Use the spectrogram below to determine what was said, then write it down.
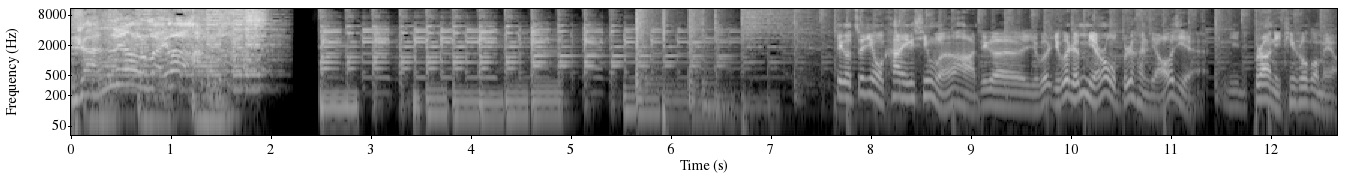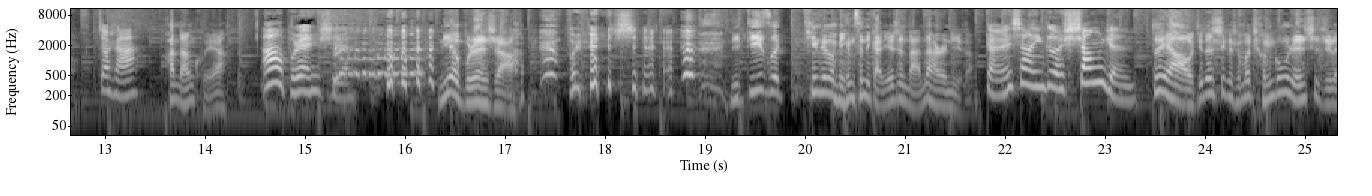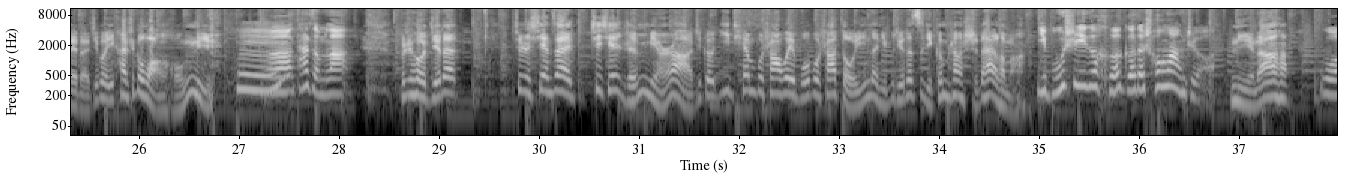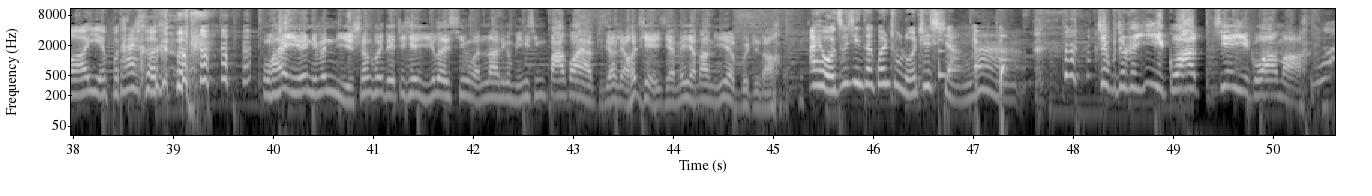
燃料来了。这个最近我看了一个新闻啊，这个有个有个人名我不是很了解，你不知道你听说过没有？叫啥？潘南奎啊，啊，不认识，你也不认识啊？不认识，你第一次听这个名字，你感觉是男的还是女的？感觉像一个商人。对呀、我觉得是个什么成功人士之类的，结果一看是个网红女。嗯 啊，他怎么了？不是，我觉得就是现在这些人名儿啊，这个一天不刷微博不刷抖音的，你不觉得自己跟不上时代了吗？你不是一个合格的冲浪者，你呢？我也不太合格。我还以为你们女生会对这些娱乐新闻啦、这个明星八卦呀比较了解一些，没想到你也不知道。哎呀，我最近在关注罗志祥啊。这不就是一瓜接一瓜吗？哇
